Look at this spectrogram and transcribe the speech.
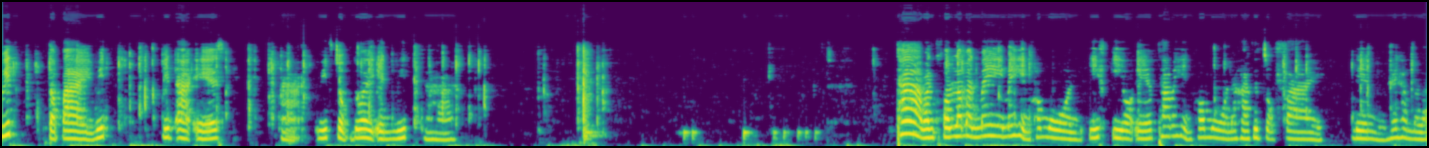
with ต่อไป with with rs อ่า with จบด้วย n with นะคะ ถ้ามันค้นแล้วมันไม่ไม่เห็นข้อมูล if eof ถ้าไม่เห็นข้อมูลนะคะ คือจบไฟล์ then ให้ทำอะไร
